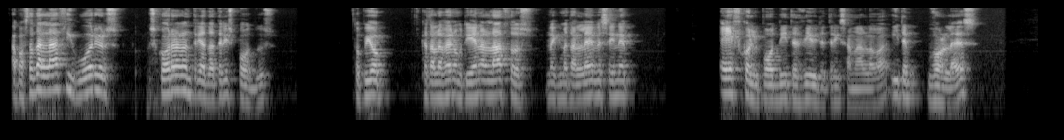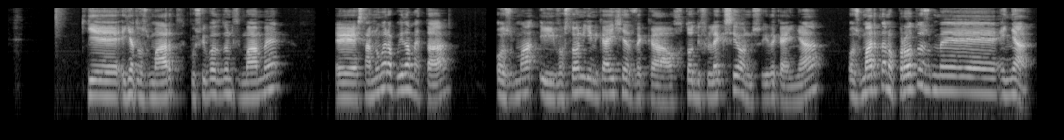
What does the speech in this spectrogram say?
Από αυτά τα λάθη οι Warriors σκόραραν 33 πόντους, το οποίο καταλαβαίνουμε ότι ένα λάθος να εκμεταλλεύεσαι είναι εύκολη πόντι, είτε δύο είτε τρεις ανάλογα, είτε βολές. Και για το Smart, που σου είπα δεν τον θυμάμαι, ε, στα νούμερα που είδα μετά, ο Sma- η Βοστόνη γενικά είχε 18 deflections ή 19, ο Smart ήταν ο πρώτος με 9.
